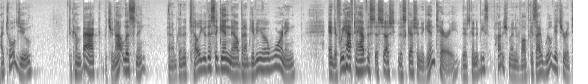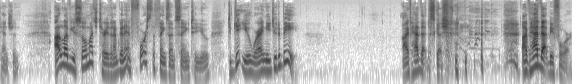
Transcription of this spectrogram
I told you to come back, but you're not listening. And I'm going to tell you this again now, but I'm giving you a warning. And if we have to have this discussion again, Terry, there's going to be some punishment involved because I will get your attention. I love you so much, Terry, that I'm going to enforce the things I'm saying to you to get you where I need you to be. I've had that discussion. I've had that before.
